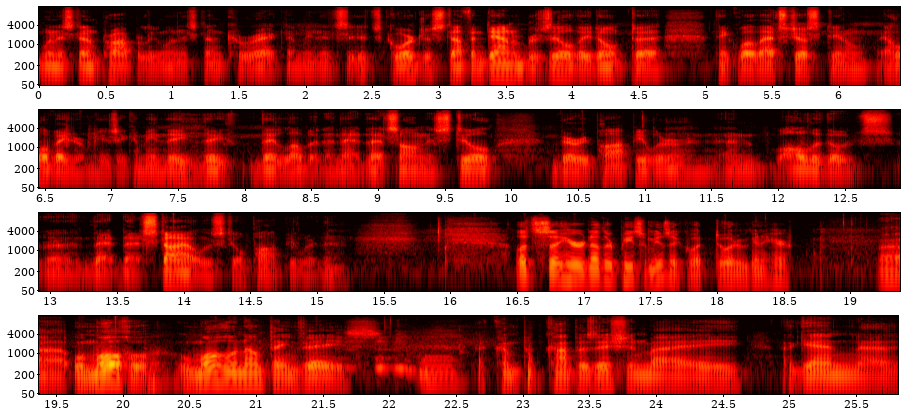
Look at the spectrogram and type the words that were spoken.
when it's done properly, when it's done correct, I mean, it's it's gorgeous stuff. And down in Brazil, they don't uh, think, well, that's just you know elevator music. I mean, they they, they love it, and that, that song is still very popular, and, and all of those uh, that that style is still popular there. Let's uh, hear another piece of music. What, what are we going to hear? Uh, o Morro, O Morro Não Tem Vez, a comp- composition by, again, uh,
